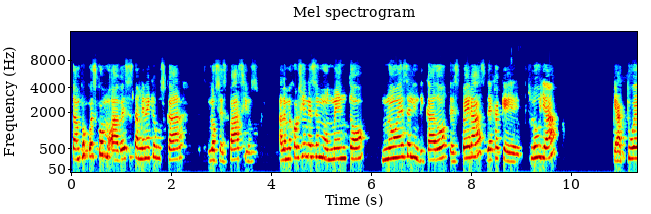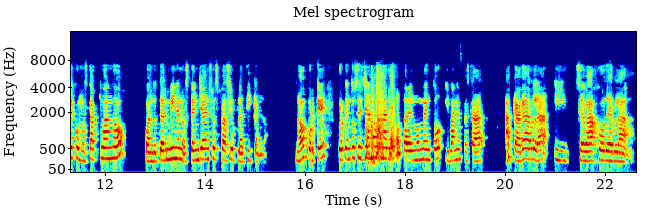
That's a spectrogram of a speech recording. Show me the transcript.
tampoco es como, a veces también hay que buscar los espacios. A lo mejor si en ese momento no es el indicado, te esperas, deja que fluya, que actúe como está actuando, cuando terminen o estén ya en su espacio, platíquenlo. ¿no? ¿Por qué? Porque entonces ya no van a disfrutar el momento y van a empezar a cagarla y se va a joder la,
